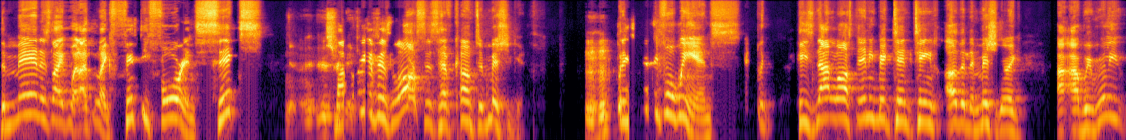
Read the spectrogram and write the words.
The man is like what? I think like 54 and six. Yeah, now, three of his losses have come to Michigan, mm-hmm. but he's 54 wins. Like, He's not lost any Big Ten teams other than Michigan. Like, are we really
